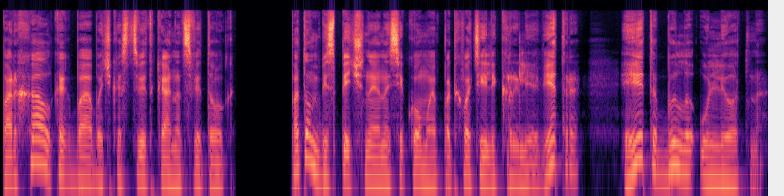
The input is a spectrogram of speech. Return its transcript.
порхал, как бабочка с цветка на цветок. Потом беспечное насекомое подхватили крылья ветра, и это было улетно.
